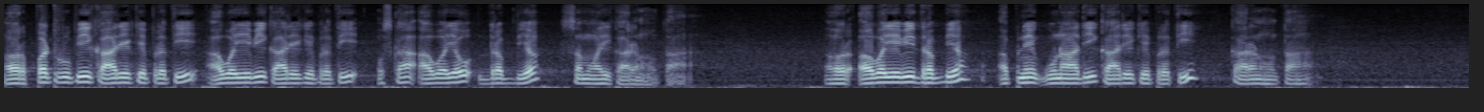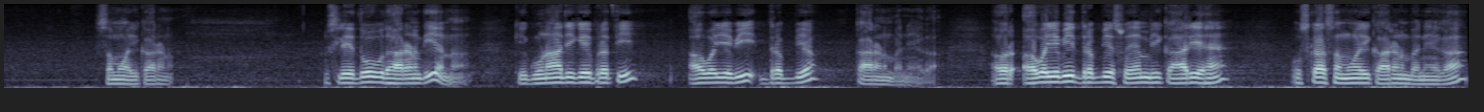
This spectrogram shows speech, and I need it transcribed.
और पट रूपी कार्य के प्रति, अवयवी कार्य के प्रति उसका अवयव द्रव्य समवायी कारण होता है। और अवयवी द्रव्य अपने गुणादि कार्य के प्रति कारण होता है। समवायी कारण। इसलिए दो उदाहरण दिए ना, कि गुणादि के प्रति अवयवी द्रव्य कारण बनेगा। और अवयवी द्रव्य स्वयं भी कार्य है, उसका समूह कारण बनेगा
